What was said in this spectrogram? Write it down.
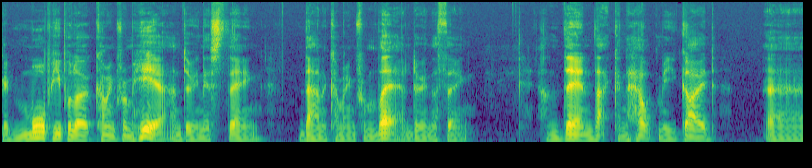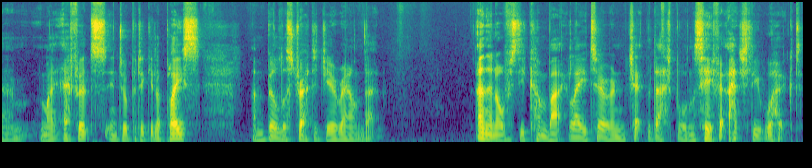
okay, more people are coming from here and doing this thing than coming from there and doing the thing. And then that can help me guide um, my efforts into a particular place and build a strategy around that and then obviously come back later and check the dashboard and see if it actually worked.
